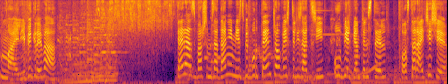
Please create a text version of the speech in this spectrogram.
Miley wygrywa. Teraz waszym zadaniem jest wybór tęczowej stylizacji. Uwielbiam ten styl. Postarajcie się.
